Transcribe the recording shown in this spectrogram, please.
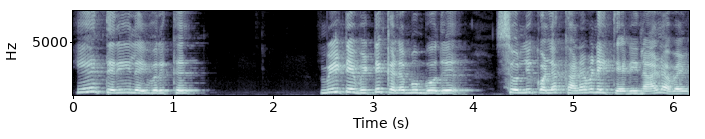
ஏன் தெரியல இவருக்கு? வீட்டை விட்டு கிளம்பும்போது சொல்லிக்கொள்ள கணவனை தேடினாள் அவள்.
